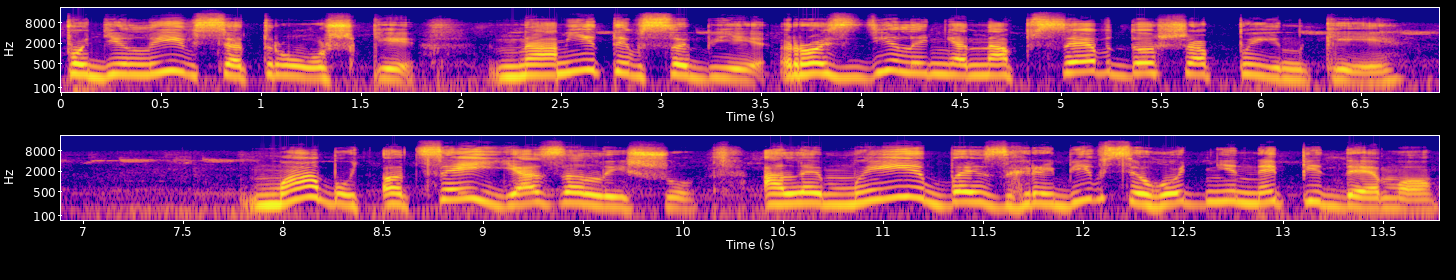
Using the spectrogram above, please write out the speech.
поділився трошки, намітив собі розділення на псевдошапинки. Мабуть, оцей я залишу, але ми без грибів сьогодні не підемо.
